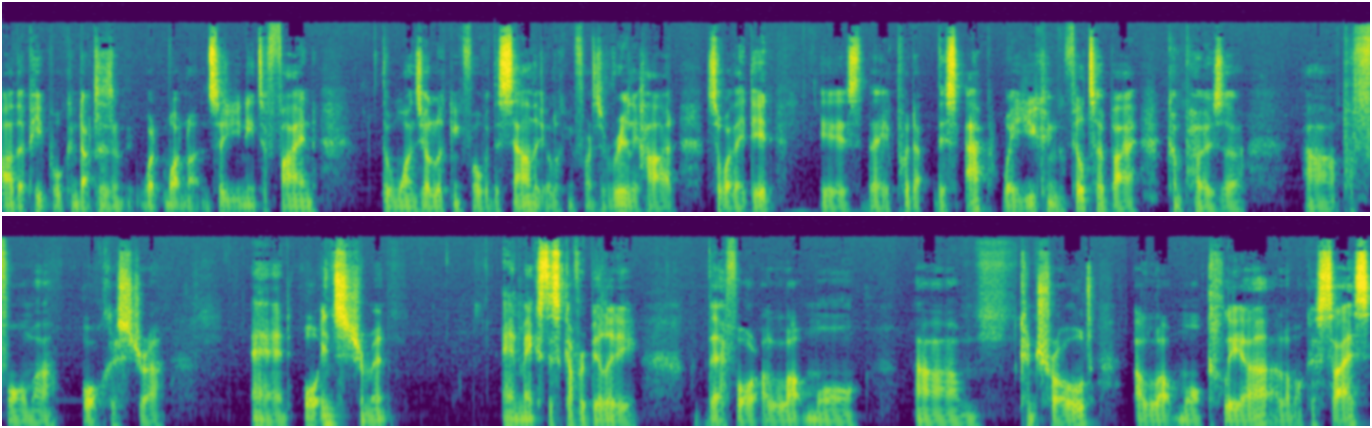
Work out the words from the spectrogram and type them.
other people, conductors, and what whatnot. And so you need to find the ones you're looking for with the sound that you're looking for. It's really hard. So what they did is they put up this app where you can filter by composer, uh, performer, orchestra, and or instrument, and makes discoverability therefore a lot more um, controlled, a lot more clear, a lot more concise,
